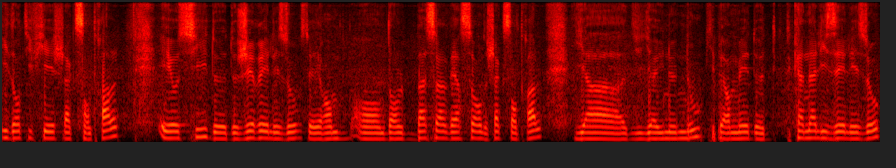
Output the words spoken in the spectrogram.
identifier chaque centrale et aussi de, gérer les eaux. C'est-à-dire dans le bassin versant de chaque centrale, il y a, une noue qui permet de canaliser les eaux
